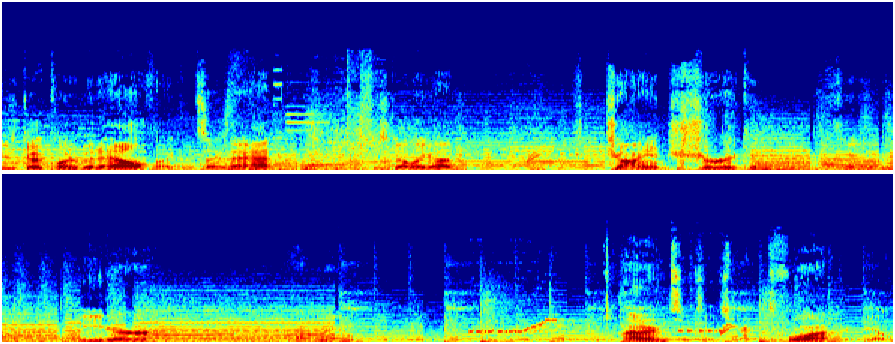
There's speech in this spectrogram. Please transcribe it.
She's got quite a bit of health, I can say that. She's got like a giant shuriken thing. Beat her. I win. 160 experience. 400 gil.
